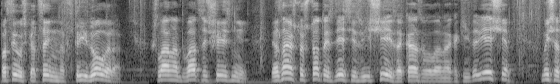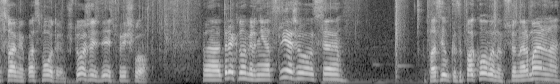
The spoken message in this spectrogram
посылочка оценена в 3 доллара. Шла на 26 дней. Я знаю, что что-то здесь из вещей заказывала она какие-то вещи. Мы сейчас с вами посмотрим, что же здесь пришло. Э, трек номер не отслеживался. Посылка запакована, все нормально.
